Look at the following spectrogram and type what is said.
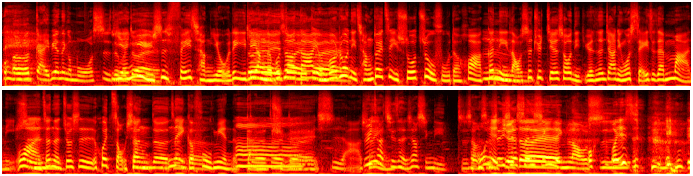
而改变那个模式，对不言语是非常有力量的，不知道大家有没有？如果你常对自己说祝福的话，跟你老是去接收你原生家庭或谁一直在骂你，哇，真的就是会走向的那个负面的感觉。对对对。是啊，所以，Rita 其实很像心理我也觉得心灵老师，我，我一直一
